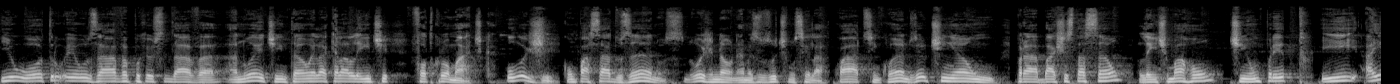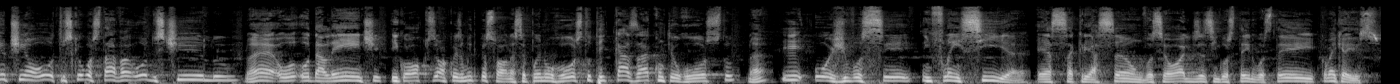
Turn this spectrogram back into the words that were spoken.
e o outro eu usava porque eu estudava à noite, então era aquela lente fotocromática. Hoje, com o passar dos anos, hoje não, né? Mas os últimos, sei lá, 4, 5 anos, eu tinha um para baixa estação, lente marrom, tinha um preto e aí eu tinha outros que eu gostava ou do estilo, né? Ou, ou, da lente. E óculos é uma coisa muito pessoal, né? Você põe no rosto, tem que casar com o teu rosto, né? E hoje você influencia essa criação, você olha e diz assim, gostei, não gostei. Como é que é isso?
